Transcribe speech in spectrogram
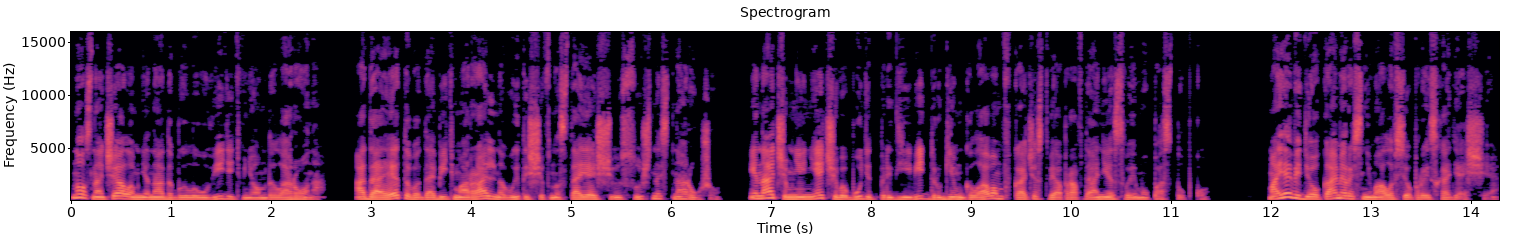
но сначала мне надо было увидеть в нем Деларона, а до этого добить морально, вытащив настоящую сущность наружу. Иначе мне нечего будет предъявить другим главам в качестве оправдания своему поступку. Моя видеокамера снимала все происходящее.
